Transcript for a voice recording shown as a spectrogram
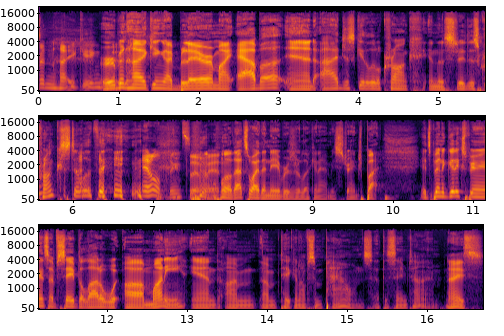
Urban hiking. Urban hiking, I blare my ABBA, and I just get a little crunk in the street. Is crunk still a thing? I don't think so, man. well, that's why the neighbors are looking at me strange. But it's been a good experience. I've saved a lot of uh, money, and I'm I'm taking off some pounds at the same time, nice,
